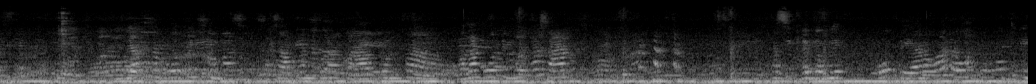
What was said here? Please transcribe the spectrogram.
Hindi ako nag-uti. Sasapan ko lang kahapon pa. Walang uti bukas ha. Kasi kagabi, uti. Araw-araw ako uti.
